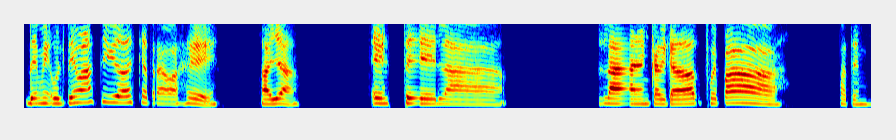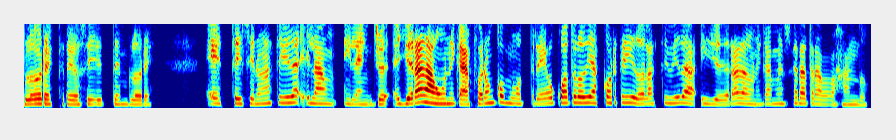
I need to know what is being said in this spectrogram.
De mis últimas actividades que trabajé allá, este, la, la encargada fue para temblores, creo, sí, temblores. Este, hicieron una actividad y, la, y la- yo, yo era la única, fueron como tres o cuatro días corridos la actividad y yo era la única mesera trabajando.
